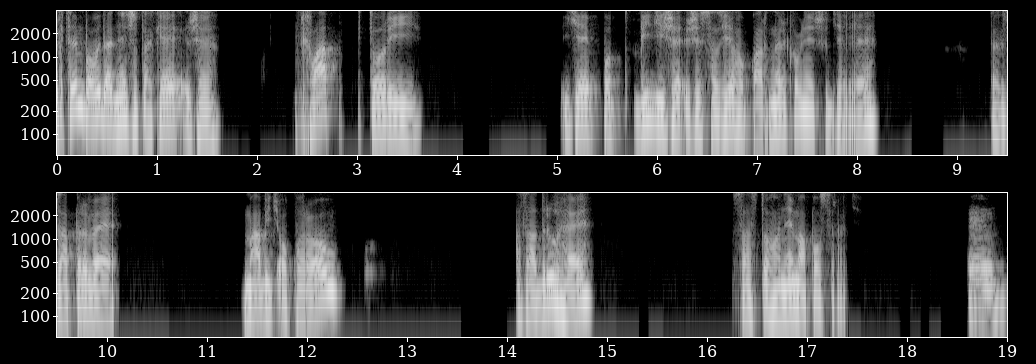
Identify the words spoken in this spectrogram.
chcem povedať niečo také, že chlap, ktorý je pod, vidí, že, že sa s jeho partnerkou niečo deje, tak za prvé má byť oporou a za druhé sa z toho nemá posrať. Hmm.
